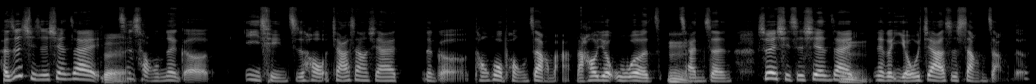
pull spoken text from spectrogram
可是其实现在自从那个疫情之后，加上现在那个通货膨胀嘛，然后又乌俄战争，嗯、所以其实现在那个油价是上涨的，嗯、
